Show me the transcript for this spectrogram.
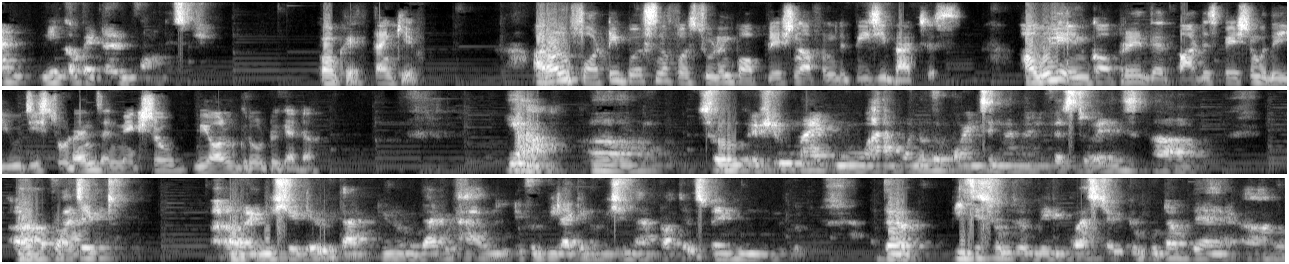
and make a better informed decision. Okay, thank you. Around 40% of our student population are from the PG batches. How will you incorporate their participation with the UG students and make sure we all grow together? Yeah. Uh, so if you might know, one of the points in my manifesto is uh, a project uh, initiative that you know that would have it would be like innovation lab projects where you, would, the PG students would be requested to put up their uh,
